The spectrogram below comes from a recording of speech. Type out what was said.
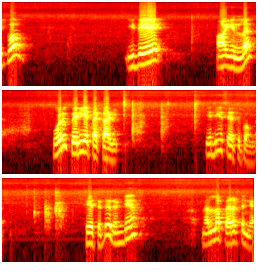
இப்போ இதே ஆயிலில் ஒரு பெரிய தக்காளி. இதையும் சேர்த்துக்கோங்க. சேர்த்துட்டு ரெண்டையும் நல்லா பெரட்டுங்க.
